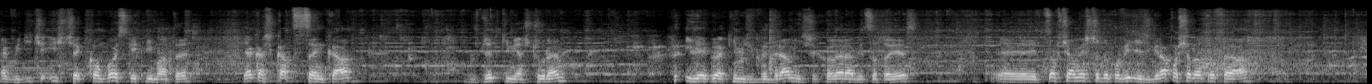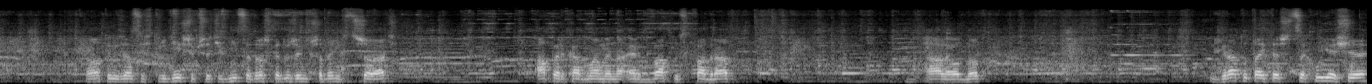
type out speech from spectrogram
Jak widzicie, iście kombojskie klimaty. Jakaś cutscenka z brzydkim jaszczurem i jego jakimiś wydrami, czy cholera wie co to jest. Yy, Co chciałem jeszcze dopowiedzieć? Gra posiada trofea. No, tu już jacyś trudniejsi przeciwnicy, troszkę dłużej muszę do nich strzelać. Uppercut mamy na R2 plus kwadrat. Ale odlot. Gra tutaj też cechuje się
